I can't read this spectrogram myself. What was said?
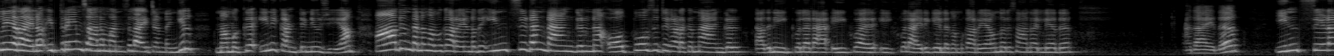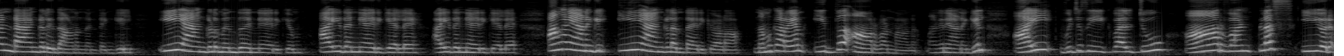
ക്ലിയർ ആയല്ലോ? ഇത്രയും സാധനം മനസ്സിലായിട്ടുണ്ടെങ്കിൽ നമുക്ക് ഇനി കണ്ടിന്യൂ ചെയ്യാം. ആദ്യം തന്നെ നമുക്ക് അറിയേണ്ടത് ഇൻസിഡന്റ് ആംഗിളിന് ഓപ്പോസിറ്റ് കിടക്കുന്ന ആംഗിൾ അതിന് ഈക്വൽ ഈക്വൽ ഈക്വൽ ആയിരിക്കില്ല നമുക്ക് അറിയാവുന്ന ഒരു സാധനം അല്ലേ അത്? അതായത് ഇൻസിഡന്റ് ആംഗിൾ ഇതാണെന്നുണ്ടെങ്കിൽ ഈ ആംഗിളും എന്ത് തന്നെയായിരിക്കും? ഐ തന്നെയായിരിക്കും അല്ലേ? ഐ തന്നെയായിരിക്കും അല്ലേ? അങ്ങനെയാണെങ്കിൽ ഈ ആംഗിൾ എന്തായിരിക്കും അടാ നമുക്കറിയാം ഇത് ആർ വൺ ആണ്. അങ്ങനെയാണെങ്കിൽ I which is equal to R one plus ഈ ഒരു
